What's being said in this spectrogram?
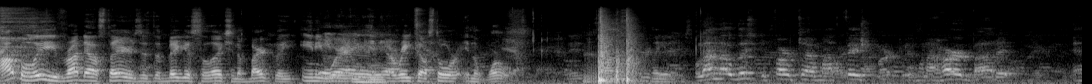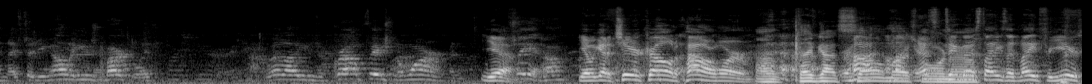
I believe right downstairs is the biggest selection of Berkley anywhere in a retail store in the world. Honestly, I think it is. Well, I know this is the first time I fished Berkley. When I heard about it, and they said you can only use Berkley. Well, I use a crawfish and a worm, and Yeah. It, huh? Yeah, we got a chigger crawl and a power worm. Uh, they've got so Right? Like, much that's more the two now. best things they've made for years.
